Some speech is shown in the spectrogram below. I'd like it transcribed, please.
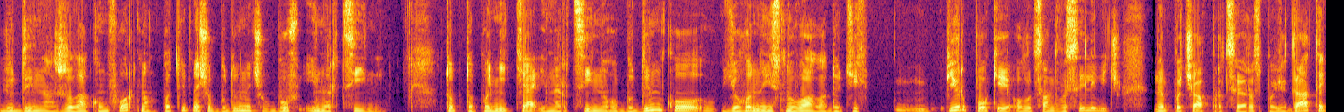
людина жила комфортно, потрібно, щоб будиночок був інерційний. Тобто поняття інерційного будинку його не існувало до тих пір, поки Олександр Васильович не почав про це розповідати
